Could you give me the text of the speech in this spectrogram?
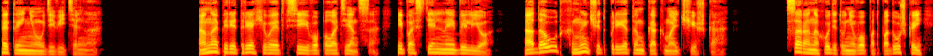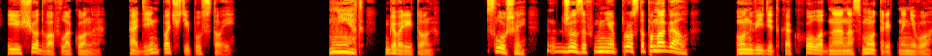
это и не удивительно. Она перетряхивает все его полотенца и постельное белье, а Дауд хнычет при этом как мальчишка. Сара находит у него под подушкой еще два флакона, один почти пустой. «Нет», — говорит он. «Слушай, Джозеф мне просто помогал». Он видит, как холодно она смотрит на него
